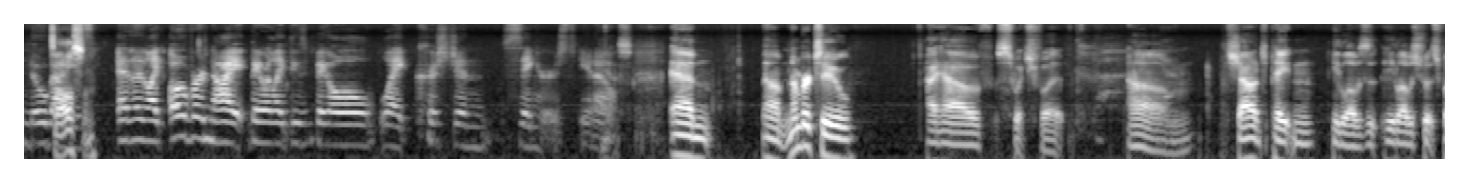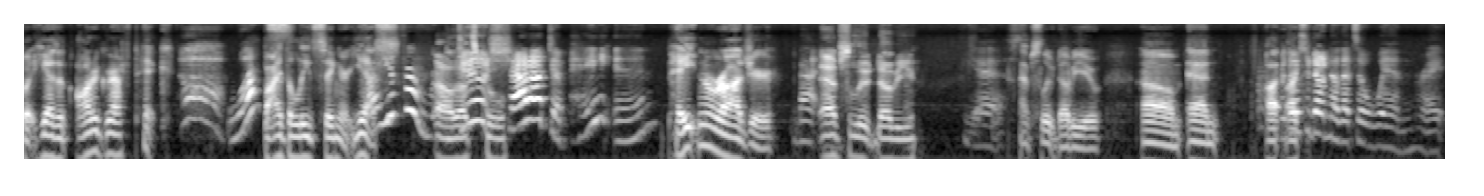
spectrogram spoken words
nobody. It's awesome. And then like overnight, they were like these big old like Christian singers. You know. Yes, and um, number two, I have Switchfoot. Um, shout out to Peyton. He loves it. He loves Switchfoot. He has an autographed pick what? by the lead singer. Yes, Are you for Oh, that's dude? cool. Shout out to Peyton. Peyton Roger, That, Absolute W. Yes. absolute W. Um, and uh, For like those who don't know, that's a win, right?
